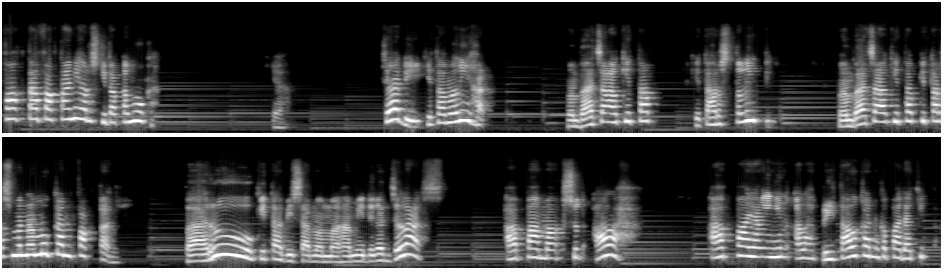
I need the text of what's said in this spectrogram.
Fakta-fakta ini harus kita temukan. Ya. Jadi, kita melihat membaca Alkitab, kita harus teliti. Membaca Alkitab, kita harus menemukan faktanya. Baru kita bisa memahami dengan jelas apa maksud Allah apa yang ingin Allah beritahukan kepada kita.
